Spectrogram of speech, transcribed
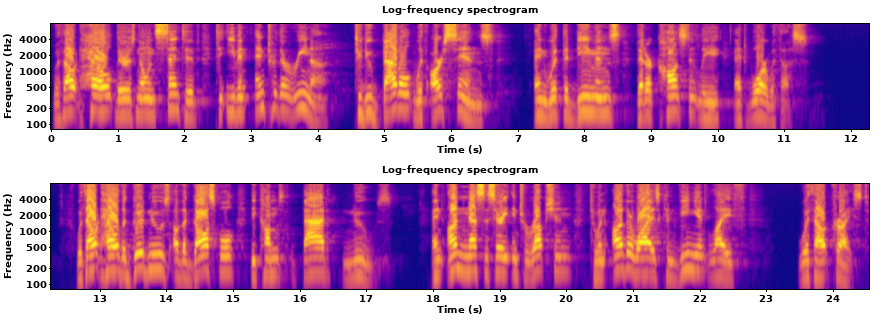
Without hell, there is no incentive to even enter the arena to do battle with our sins and with the demons that are constantly at war with us. Without hell, the good news of the gospel becomes bad news, an unnecessary interruption to an otherwise convenient life without Christ.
